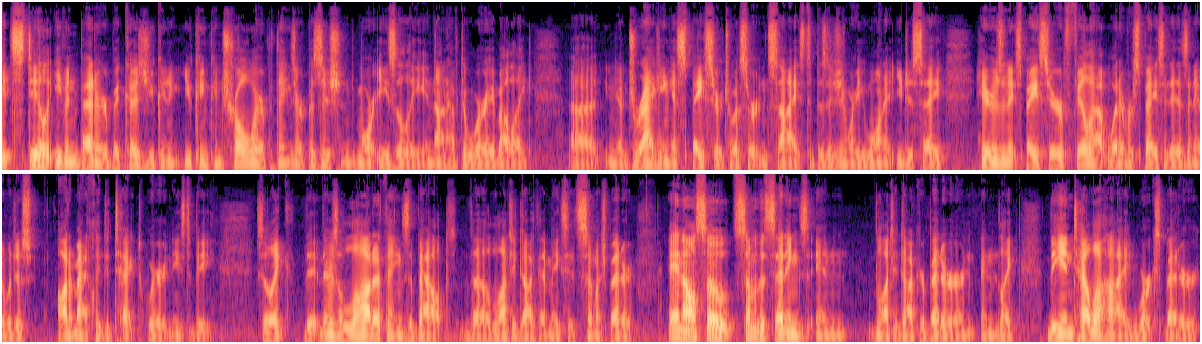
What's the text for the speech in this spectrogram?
it's still even better because you can you can control where things are positioned more easily and not have to worry about like uh, you know dragging a spacer to a certain size to position where you want it. You just say here's an spacer, fill out whatever space it is, and it will just automatically detect where it needs to be. So like th- there's a lot of things about the Latte Dock that makes it so much better, and also some of the settings in Latte Dock are better, and, and like the IntelliHide works better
